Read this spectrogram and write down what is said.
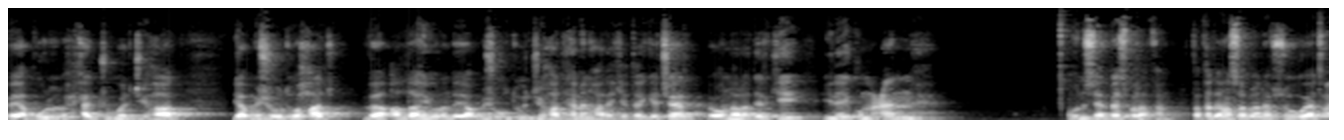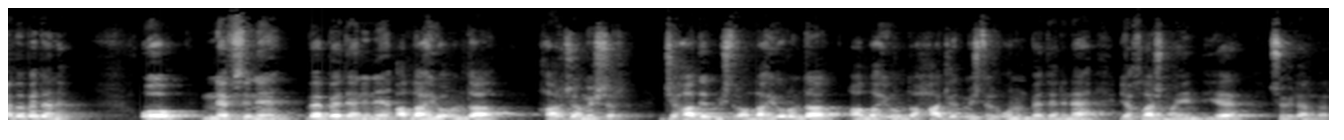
فَيَقُولُ الْحَجُّ وَالْجِهَادِ Yapmış olduğu hac ve Allah yolunda yapmış olduğu cihad hemen harekete geçer ve onlara der ki اِلَيْكُمْ عَنْهِ Onu serbest bırakın. Fakat ansaba nefsuhu ve yet'abe bedene. O nefsini ve bedenini Allah yolunda harcamıştır. Cihad etmiştir Allah yolunda, Allah yolunda hac etmiştir. Onun bedenine yaklaşmayın diye söylerler.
